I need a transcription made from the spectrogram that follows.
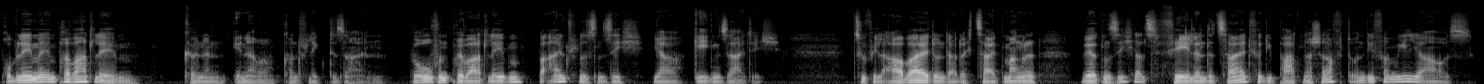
Probleme im Privatleben können innere Konflikte sein. Beruf und Privatleben beeinflussen sich ja gegenseitig. Zu viel Arbeit und dadurch Zeitmangel wirken sich als fehlende Zeit für die Partnerschaft und die Familie aus.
